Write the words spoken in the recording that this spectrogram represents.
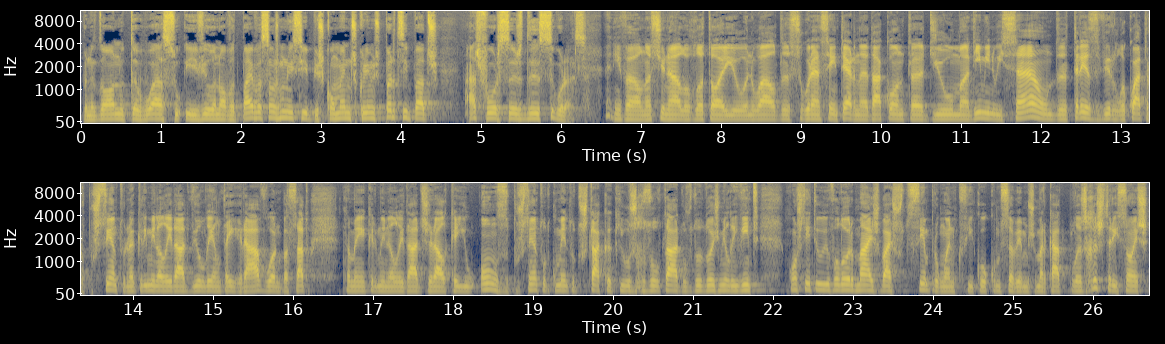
Penedono, Tabuaço e Vila Nova de Paiva são os municípios com menos crimes participados às forças de segurança. A nível nacional, o relatório anual de segurança interna dá conta de uma diminuição de 13,4% na criminalidade violenta e grave o ano passado. Também a criminalidade geral caiu 11%. O documento destaca que os resultados de 2020 constituem o valor mais baixo de sempre, um ano que ficou, como sabemos, marcado pelas restrições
